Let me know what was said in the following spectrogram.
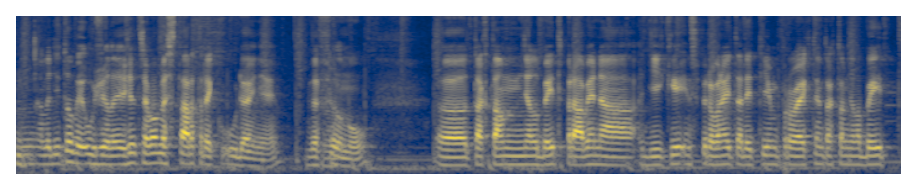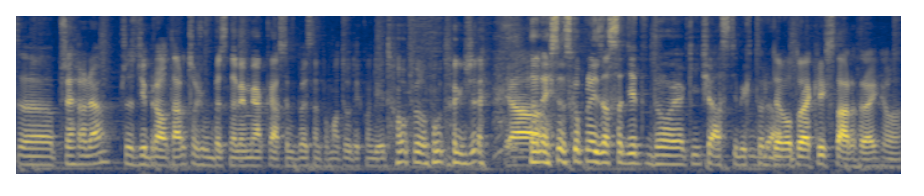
mm, lidi to využili, že třeba ve Star Treku údajně, ve filmu, tak tam měl být právě na, díky inspirovaný tady tím projektem, tak tam měla být eh, přehrada přes Gibraltar, což vůbec nevím, jak já si vůbec nepamatuju teď ději toho filmu, takže Já- to nejsem schopný zasadit, do jaký části bych to Jde dal. o to, jaký Star Trek, ale.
